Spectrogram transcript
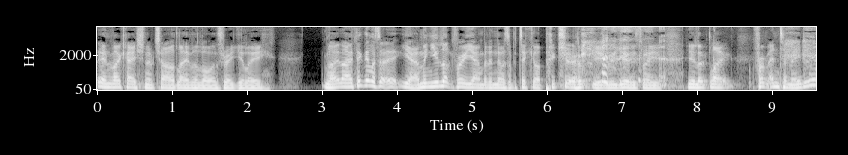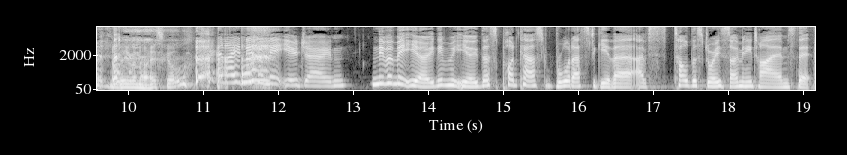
invocation of child labour laws regularly. Like, I think there was a yeah. I mean, you looked very young, but then there was a particular picture of you we used where you, you looked like from intermediate, not even high school. and I had never met you, Jane. Never met you, never met you. This podcast brought us together. I've told the story so many times that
